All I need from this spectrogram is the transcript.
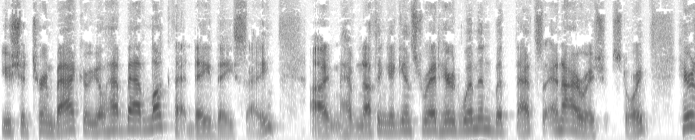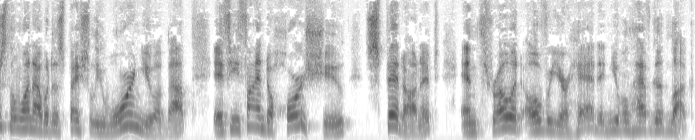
you should turn back or you'll have bad luck that day, they say. I have nothing against red haired women, but that's an Irish story. Here's the one I would especially warn you about. If you find a horseshoe, spit on it and throw it over your head, and you will have good luck.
